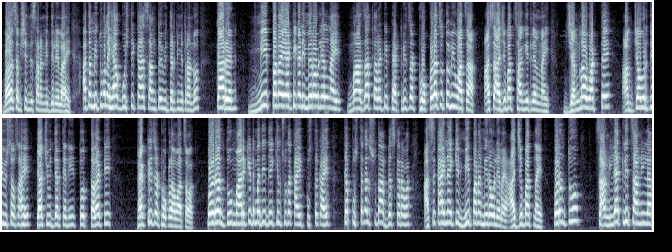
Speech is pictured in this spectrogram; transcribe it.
बाळासाहेब शिंदे सरांनी दिलेला आहे. आता मी तुम्हाला ह्या गोष्टी काय सांगतोय विद्यार्थी मित्रांनो? कारण मी पण या ठिकाणी मिरवलेला नाही. माझा तलाठी फॅक्टरीचा ठोकळाच तुम्ही वाचा असं अजिबात सांगितलेलं नाही. ज्यांना वाटतंय आमच्यावरती विश्वास आहे त्याच विद्यार्थ्यांनी तो तलाठी फॅक्टरीचा ठोकळा वाचावा. परंतु मार्केटमध्ये देखील सुद्धा काही पुस्तक आहेत त्या पुस्तकाचा सुद्धा अभ्यास करावा. असं काही नाही की मी पणा मिरवलेला आहे अजिबात नाही. परंतु चांगल्यातली चांगल्यात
